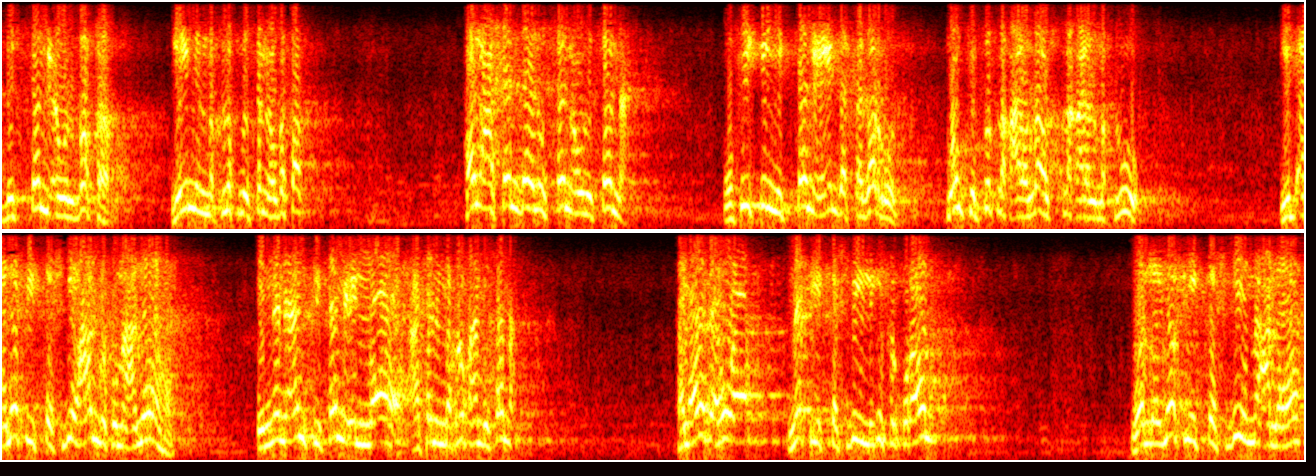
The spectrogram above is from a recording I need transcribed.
بالسمع والبصر؟ لأن المخلوق له سمع وبصر. هل عشان ده له سمع وله سمع؟ وفي كلمة سمع عند التجرد ممكن تطلق على الله وتطلق على المخلوق. يبقى نفي التشبيه عندكم معناها ان أنا أنفي سمع الله عشان المخلوق عنده سمع. هل هذا هو نفي التشبيه اللي جه في القرآن؟ ولا نفي التشبيه معناه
